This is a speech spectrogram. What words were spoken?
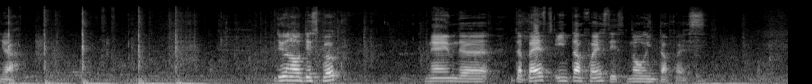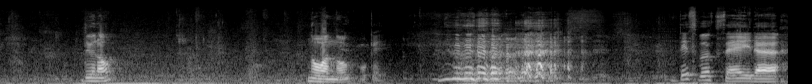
yeah. Do you know this book? Named uh, The Best Interface is No Interface. Do you know? No one know? Okay. this book say that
